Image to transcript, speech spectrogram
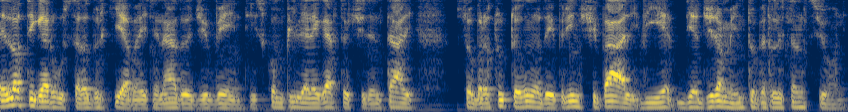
Nell'ottica russa, la Turchia, paese nato e G20, scompiglia le carte occidentali, soprattutto è uno dei principali vie di aggiramento per le sanzioni.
